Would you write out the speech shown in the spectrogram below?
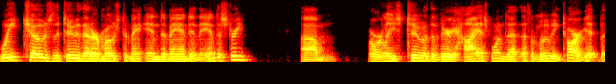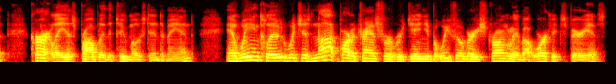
We chose the two that are most in demand in the industry. Um, or at least two of the very highest ones. That, that's a moving target, but currently it's probably the two most in demand. And we include, which is not part of Transfer Virginia, but we feel very strongly about work experience,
